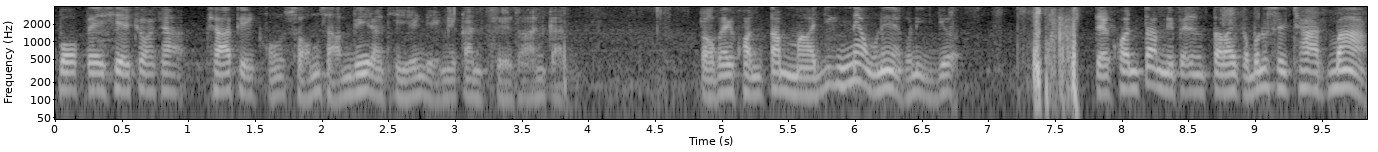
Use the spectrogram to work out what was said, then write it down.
โป๊ะเป๊ะเชี่ยช้าช้าช้าเพียงของสองสามวินาทีนั่นเองในการสื่อสารกัน ต่อไปควอนตัมมายิ่งแน่วแน่กว่านี้เยอะ แต่ควอนตัมนี่เป็นอันตรายกับมนุษยชาติมาก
